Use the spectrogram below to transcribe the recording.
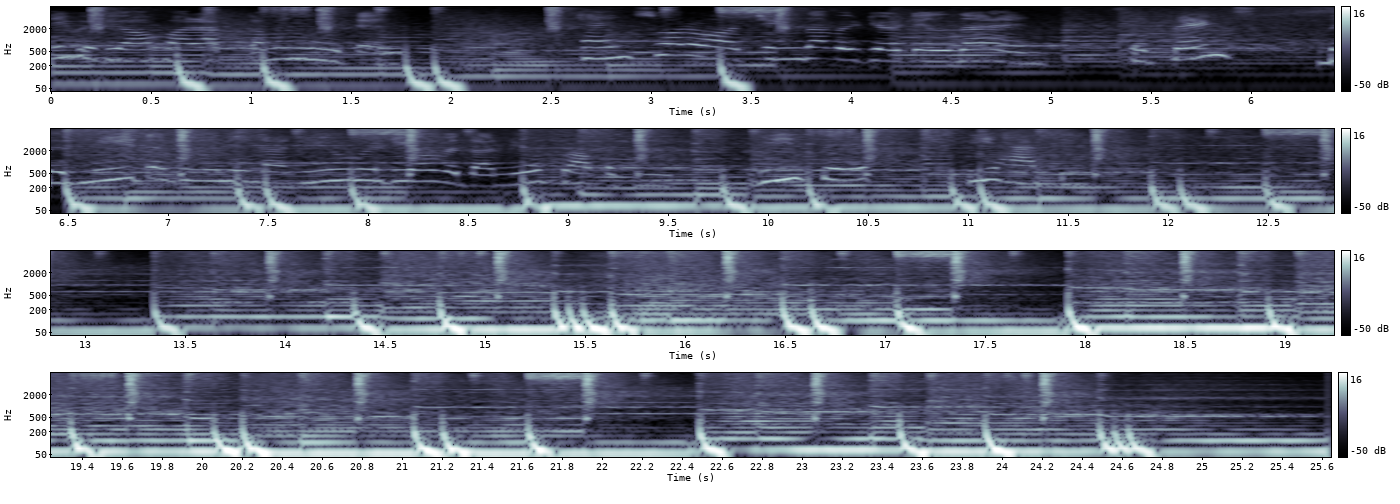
any video of our upcoming hotel. Thanks for watching the video till the end. So friends, we'll meet again in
